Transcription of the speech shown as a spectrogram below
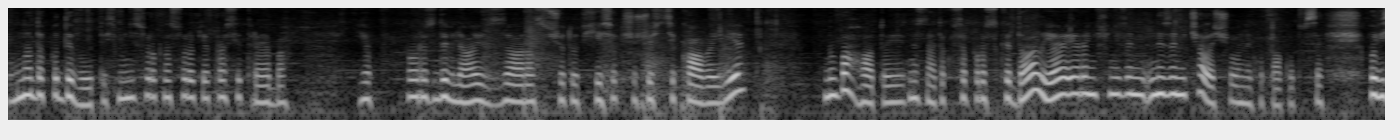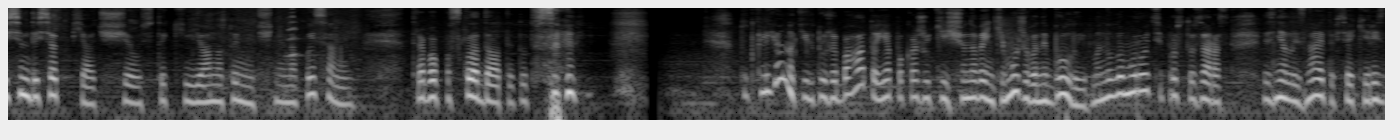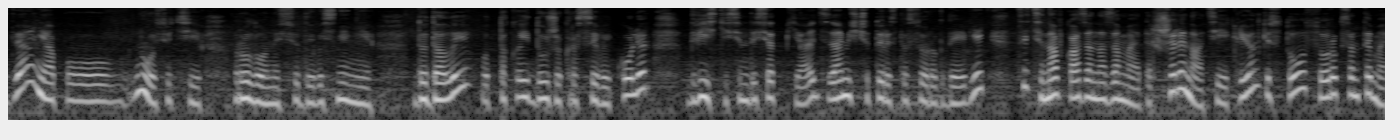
О, Треба подивитись. Мені 40 на 40 якраз і треба. Я пороздивляюсь зараз, що тут є, якщо щось цікаве є. Ну, багато, не знаю, так все порозкидали. Я, я раніше не не замічала, що у них отак от все. По 85 ще ось такі анатомічні написані. Треба поскладати тут все. Тут клійонок, їх дуже багато. Я покажу ті, що новенькі, може вони були в минулому році. Просто зараз зняли, знаєте, всякі різдвяні, а по ну, ось оці рулони сюди весняні додали. От такий дуже красивий колір. 275 замість 449. Це ціна вказана за метр. Ширина цієї клійонки 140 см.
